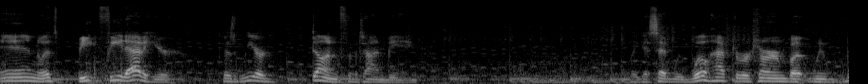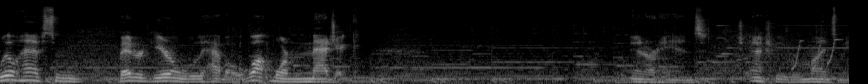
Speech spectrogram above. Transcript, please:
And let's beat feet out of here. Because we are done for the time being. Like I said, we will have to return, but we will have some better gear and we'll have a lot more magic in our hands. Which actually reminds me,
